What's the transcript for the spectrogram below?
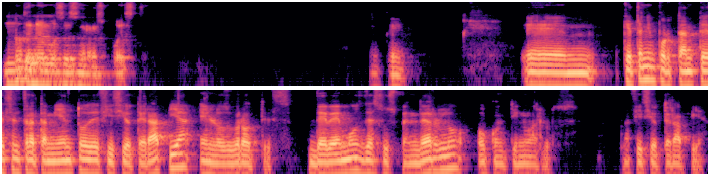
no tenemos esa respuesta. Ok. Em, ¿Qué tan importante es el tratamiento de fisioterapia en los brotes? ¿Debemos de suspenderlo o continuarlos? La fisioterapia.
